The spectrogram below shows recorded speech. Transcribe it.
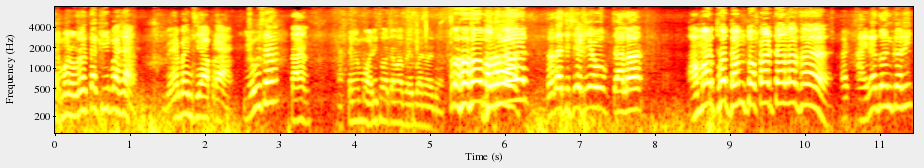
તમારો ઓળખતા કી પાછા? ભાઈબંધ છે આપણા. એવું છે? તાન. તમે મોડી છો તમારા ભાઈ બનવા દો. ઓહો બાબુલાલ! દાદાજી શેઠ જેવું ચાલે અમાર તો ધમ તોકાર ચાલે છે. આયરા દોન કરી?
